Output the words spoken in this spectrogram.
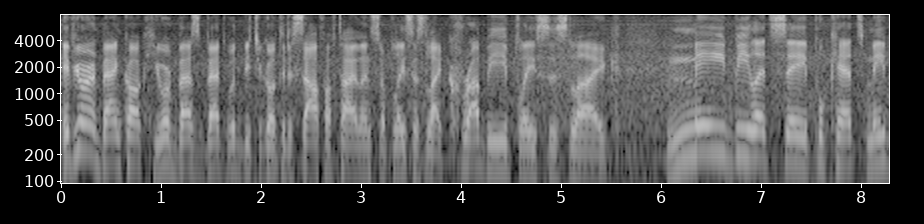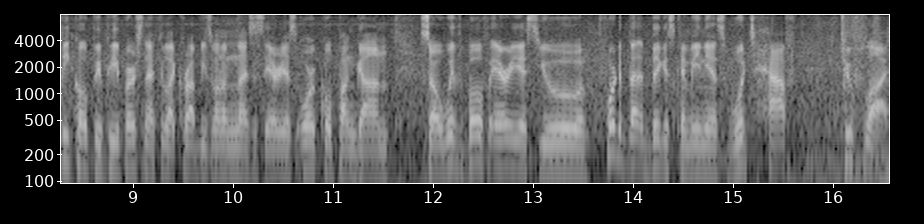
If you're in Bangkok, your best bet would be to go to the south of Thailand, so places like Krabi, places like maybe let's say Phuket, maybe Koh Phi. Personally, I feel like Krabi is one of the nicest areas, or Koh Phangan. So with both areas, you, for the biggest convenience, would have to fly.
